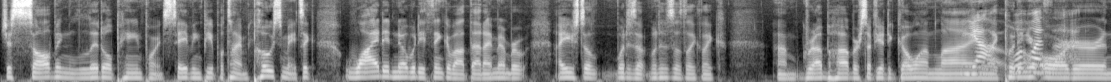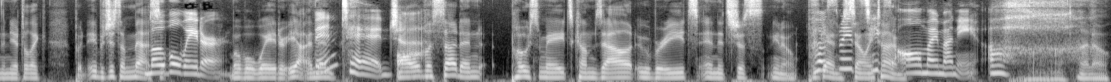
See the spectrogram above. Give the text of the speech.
Just solving little pain points saving people time. Postmates like why did nobody think about that? I remember i used to what is that what is it like like um, Grubhub or stuff. You had to go online Yeah, and like put in your was that? order, and then you have to like put. It was just a mess. Mobile waiter. Mobile waiter, yeah. And then Vintage. all of a sudden, Postmates comes out, Uber Eats, and it's just you know again Postmates selling takes time. all my money. Oh, I know.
